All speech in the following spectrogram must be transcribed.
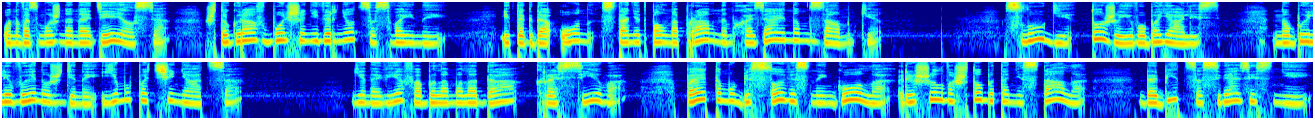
Он, возможно, надеялся, что граф больше не вернется с войны, и тогда он станет полноправным хозяином в замке. Слуги тоже его боялись, но были вынуждены ему подчиняться. Геновефа была молода, красива, поэтому бессовестный Гола решил во что бы то ни стало добиться связи с ней.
